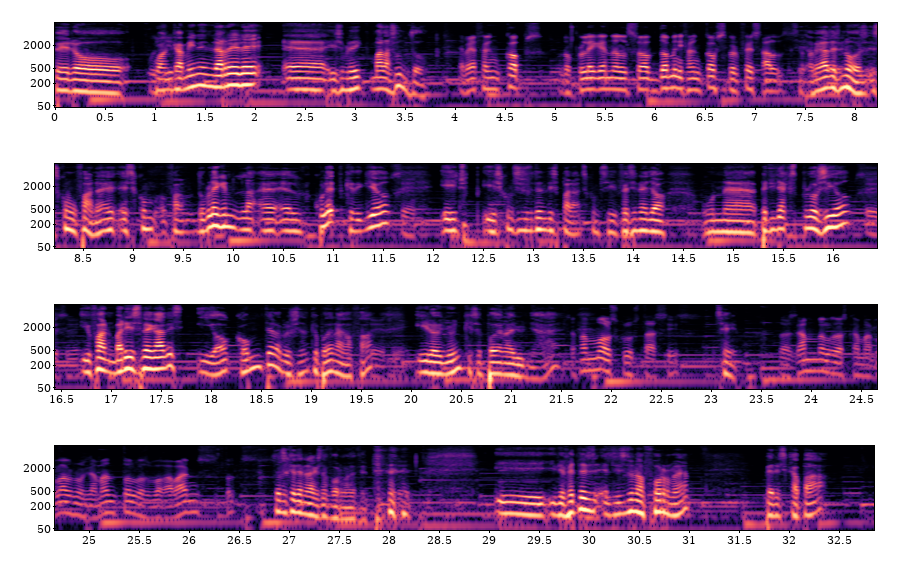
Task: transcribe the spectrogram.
però quan Fugint. caminen darrere, eh, jo sempre dic mal assunto. A vegades fan cops, dobleguen el seu abdomen i fan cops per fer salts. Sí, a vegades no, és, és com ho fan, eh? és com, fan, dobleguen la, eh, el culet, que dic jo, Sí, i, i és com si surten disparats, com si fessin allò una petita explosió sí, sí. i ho fan diverses vegades i jo compte la velocitat que poden agafar Sí, sí. i lo lluny que se poden allunyar. Se fan molts crustacis. Eh? Sí, Les gambes, les camarlars, els llamàntols, els bogavants, tots. tots els que tenen aquesta forma, de fet. I, I de fet els, els és d'una forma per escapar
